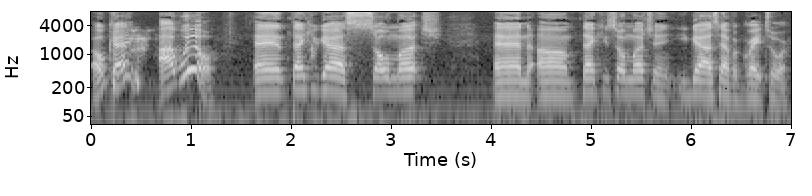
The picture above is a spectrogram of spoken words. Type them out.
Okay. I will. And thank you guys so much. And um, thank you so much. And you guys have a great tour.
